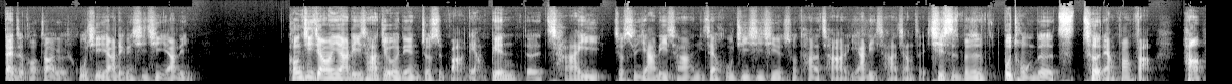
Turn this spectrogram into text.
戴着口罩有呼气压力跟吸气压力，空气交换压力差就有点就是把两边的差异，就是压力差。你在呼气、吸气的时候，它的差压力差这样子，其实不是不同的测量方法。好，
